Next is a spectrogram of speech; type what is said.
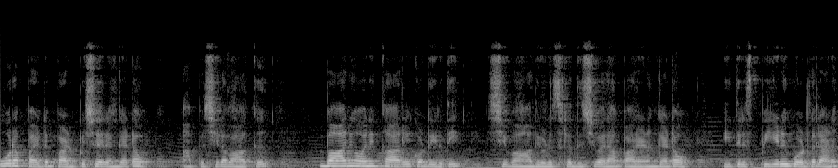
ഉറപ്പായിട്ടും പഠിപ്പിച്ചു തരും കേട്ടോ. അപ്പച്ചിയുടെ വാക്ക് ബാനു അവനെ കാറിൽ കൊണ്ടിരുത്തി. ശിവ ആദ്യോട് ശ്രദ്ധിച്ചു വരാൻ പറയണം കേട്ടോ. ഇത്തിരി സ്പീഡ് കൂടുതലാണ്.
